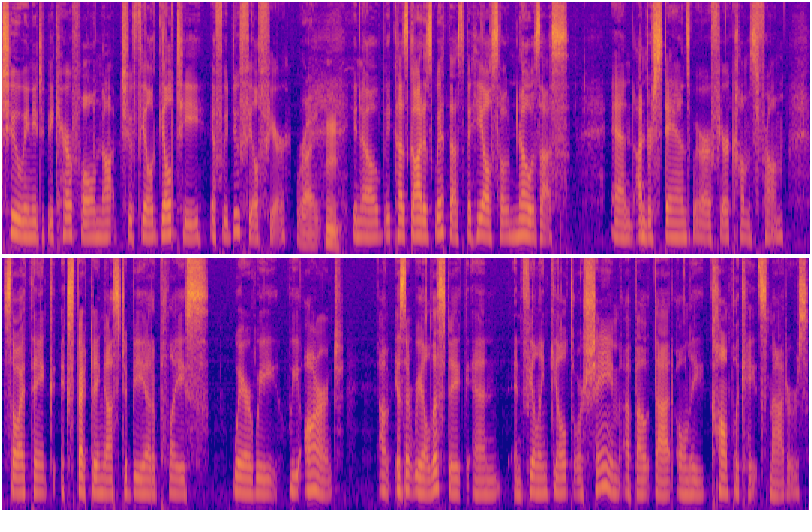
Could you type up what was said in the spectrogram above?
too we need to be careful not to feel guilty if we do feel fear. Right. Hmm. You know, because God is with us, but He also knows us and understands where our fear comes from. So I think expecting us to be at a place where we we aren't um, isn't realistic, and and feeling guilt or shame about that only complicates matters.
